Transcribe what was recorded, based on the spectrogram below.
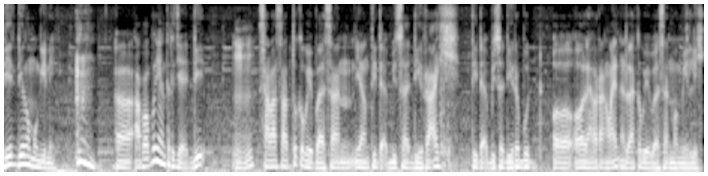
dia dia ngomong gini "Eh, apa pun yang terjadi Mm. salah satu kebebasan yang tidak bisa diraih, tidak bisa direbut uh, oleh orang lain adalah kebebasan memilih.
